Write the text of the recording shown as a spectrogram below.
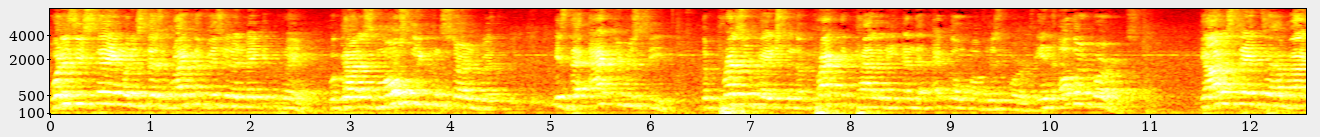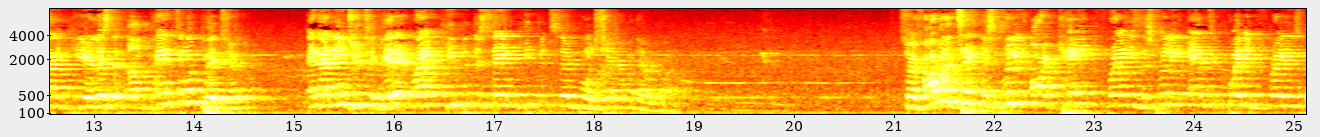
What is he saying when he says, write the vision and make it plain? What God is mostly concerned with is the accuracy, the preservation, the practicality, and the echo of his words. In other words, God is saying to Habakkuk here, listen, I'm painting a picture, and I need you to get it right, keep it the same, keep it simple, and share it with everybody. So if I were to take this really archaic phrase, this really antiquated phrase,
